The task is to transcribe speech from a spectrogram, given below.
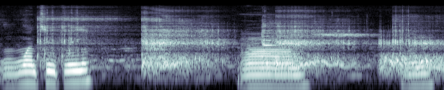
one, two, three. Um. One.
